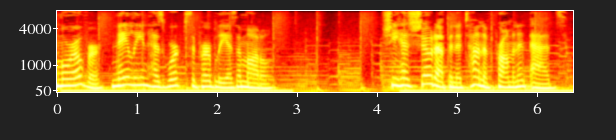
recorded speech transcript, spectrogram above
Moreover, Nayleen has worked superbly as a model. She has showed up in a ton of prominent ads.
